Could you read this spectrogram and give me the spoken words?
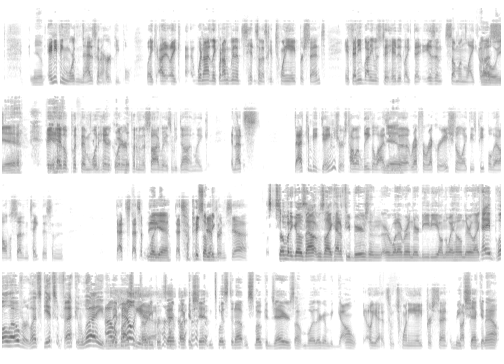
Yeah, anything more than that is going to hurt people. Like I like uh, when I like when I'm going to hit something that's like 28 percent. If anybody was to hit it like that, isn't someone like us? Oh yeah, it, yeah. it'll put them one hit or quitter and put them in the sideways and be done. Like, and that's that can be dangerous. Talk about legalizing Yeah. the rec for recreational. Like these people that all of a sudden take this and that's that's a big Well, yeah. that's a big Somebody- difference. Yeah. Somebody goes out and was like had a few beers and or whatever in their DD on the way home. They're like, "Hey, pull over, let's get some fucking weed." And Oh, they buy hell some yeah. thirty percent fucking shit and twist it up and smoke a J or something. Boy, they're gonna be gone. Oh yeah, some twenty eight percent. Be checking out.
